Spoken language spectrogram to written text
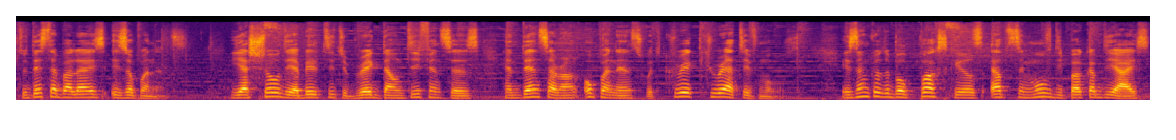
to destabilize his opponents. He has shown the ability to break down defenses and dance around opponents with quick creative moves. His incredible puck skills helps him move the puck up the ice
